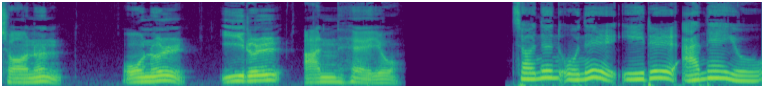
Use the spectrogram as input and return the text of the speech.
저는 오늘 일을 안 해요. 저는 오늘 일을 안 해요.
